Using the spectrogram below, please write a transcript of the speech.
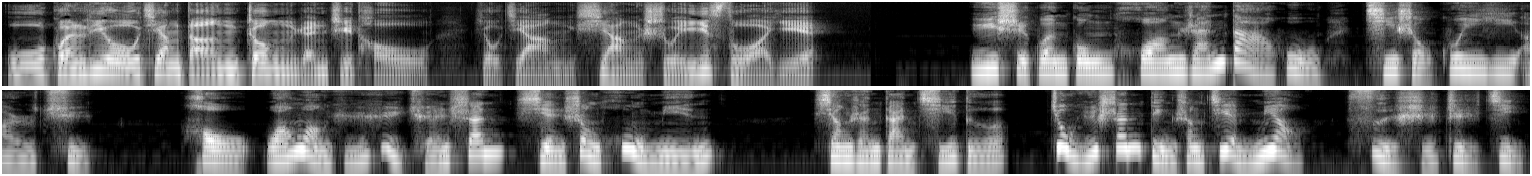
五官六将等众人之头，又将向谁索也？于是关公恍然大悟，起手皈依而去。后往往于玉泉山显圣护民，乡人感其德，就于山顶上建庙，四时致祭。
